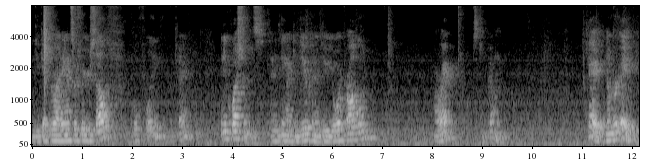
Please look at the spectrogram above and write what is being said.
Did you get the right answer for yourself? Hopefully, okay. Any questions? Anything I can do? Can I do your problem? All right, let's keep going. Okay, number eight.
